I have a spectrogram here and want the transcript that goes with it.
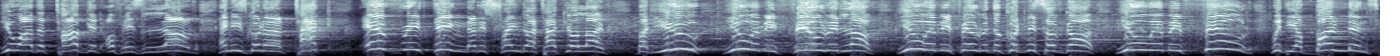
you are the target of His love, and He's going to attack everything that is trying to attack your life. But you you will be filled with love. You will be filled with the goodness of god. You will be filled with the abundance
